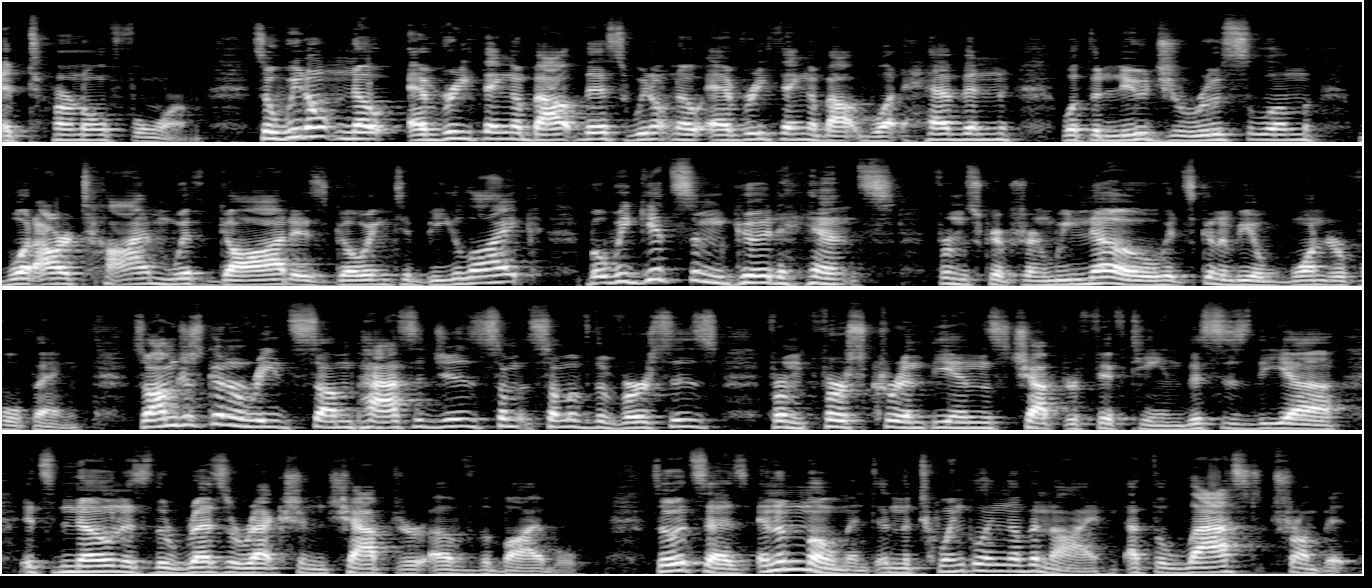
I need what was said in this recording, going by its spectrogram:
eternal form. So we don't know everything about this. We don't know everything about what heaven, what the new Jerusalem, what our time with God is going to be like, but we get some good hints from scripture and we know it's going to be a wonderful thing. So I'm just going to read some passages, some some of the verses from 1 Corinthians chapter 15. This is the uh it's known as the resurrection chapter of the Bible. So it says, "In a moment, in the twinkling of an eye, at the last trumpet,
